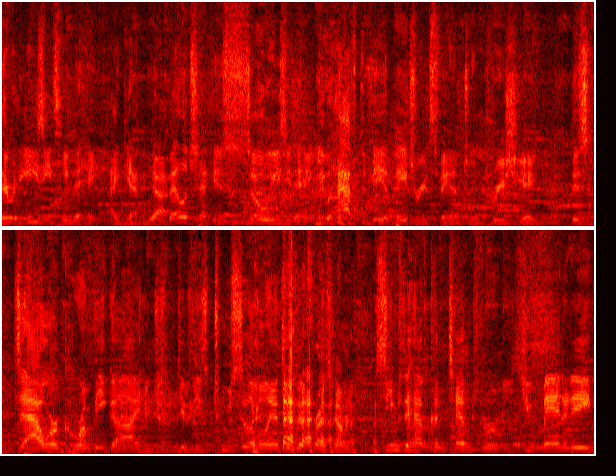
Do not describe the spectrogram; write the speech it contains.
they're an easy team to hate. I get it. Yeah. Belichick is so easy to hate. You have to be a Patriots fan to appreciate this dour, grumpy guy who just gives these two-syllable answers at press conference. Seems to have contempt for humanity.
